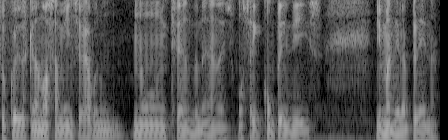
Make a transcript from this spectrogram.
São coisas que na nossa mente acabam não, não entrando, né? A gente consegue compreender isso de maneira plena.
